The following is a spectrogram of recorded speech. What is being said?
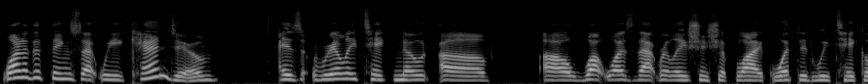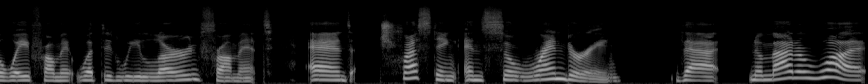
One of the things that we can do is really take note of uh, what was that relationship like? What did we take away from it? What did we learn from it? And trusting and surrendering that no matter what,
